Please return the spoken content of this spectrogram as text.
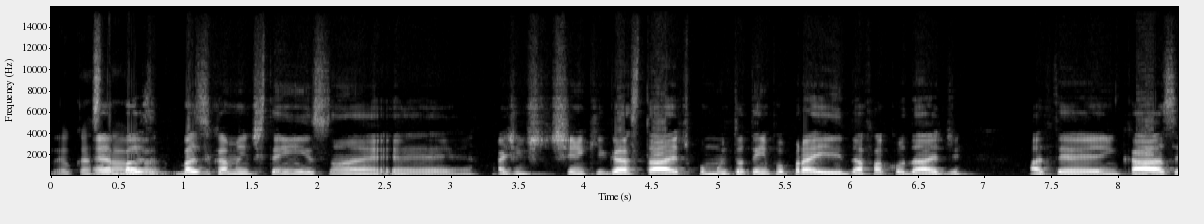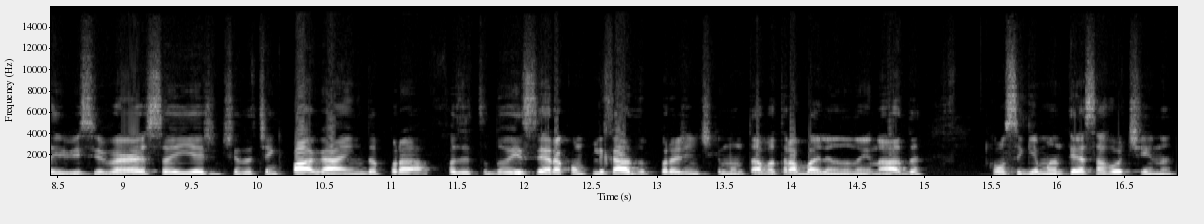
Eu gastava... É, base, basicamente tem isso, né? É, a gente tinha que gastar, tipo, muito tempo pra ir da faculdade até em casa e vice-versa, e a gente ainda tinha que pagar ainda para fazer tudo isso. E era complicado para a gente que não estava trabalhando nem nada conseguir manter essa rotina.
